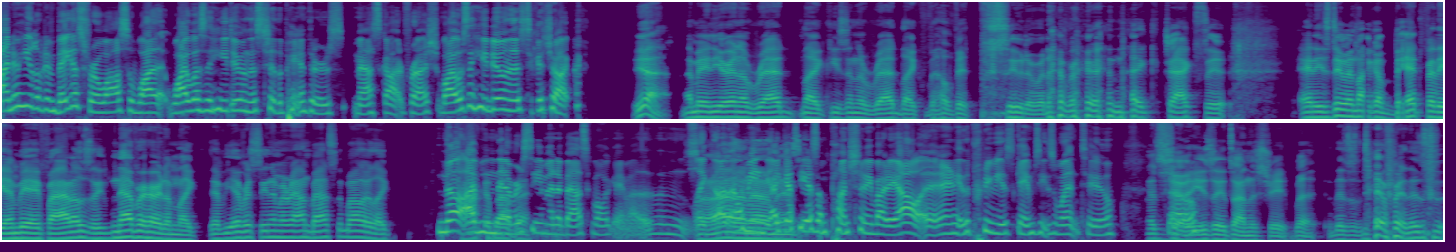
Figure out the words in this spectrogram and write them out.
I know he lived in Vegas for a while. So why why wasn't he doing this to the Panthers mascot Fresh? Why wasn't he doing this to Tkachuk? Yeah, I mean, you're in a red, like he's in a red, like velvet suit or whatever, and like tracksuit, and he's doing like a bit for the NBA Finals. I've never heard him. Like, have you ever seen him around basketball or like? No, I've never that. seen him in a basketball game other than like I I, I mean know, I guess he hasn't punched anybody out at any of the previous games he's went to. That's So- true. Usually it's on the street, but this is different. This is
